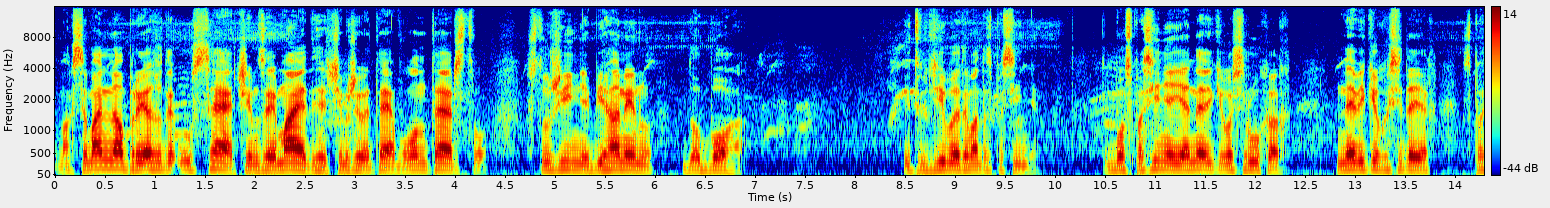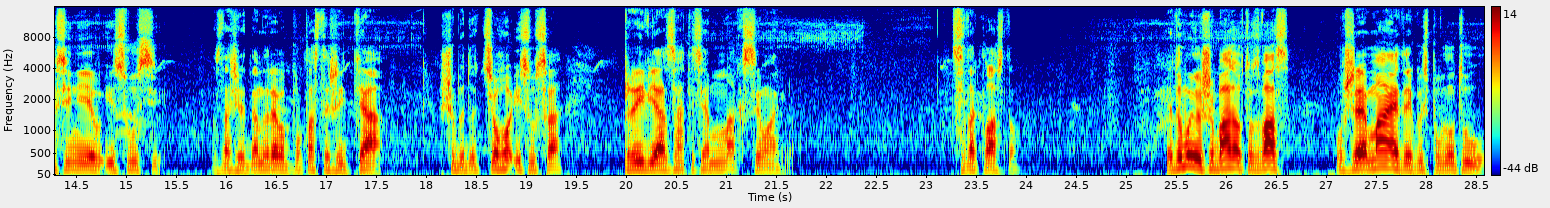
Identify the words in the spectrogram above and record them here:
Максимально прив'язуйте усе, чим займаєтеся, чим живете, волонтерство, служіння, біганину до Бога. І тоді будете мати спасіння. Бо спасіння є не в якихось рухах, не в якихось ідеях. Спасіння є в Ісусі. Значить, нам треба покласти життя, щоб до цього Ісуса прив'язатися максимально. Це так класно. Я думаю, що багато хто з вас вже маєте якусь повноту,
